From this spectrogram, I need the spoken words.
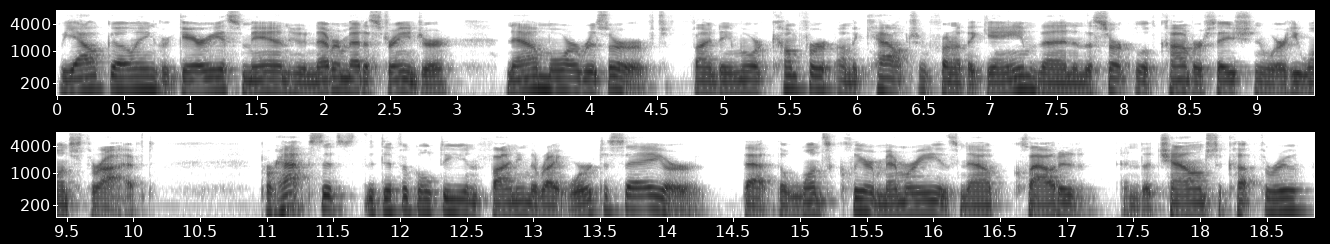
The outgoing, gregarious man who never met a stranger, now more reserved, finding more comfort on the couch in front of the game than in the circle of conversation where he once thrived. Perhaps it's the difficulty in finding the right word to say, or that the once clear memory is now clouded and a challenge to cut through.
